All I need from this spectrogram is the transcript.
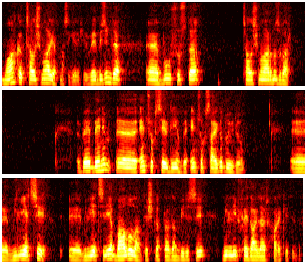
muhakkak çalışmalar yapması gerekir. Ve bizim de e, bu hususta çalışmalarımız var. Ve benim e, en çok sevdiğim ve en çok saygı duyduğum e, milliyetçi, e, milliyetçiliğe bağlı olan teşkilatlardan birisi Milli Fedalar Hareketi'dir.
